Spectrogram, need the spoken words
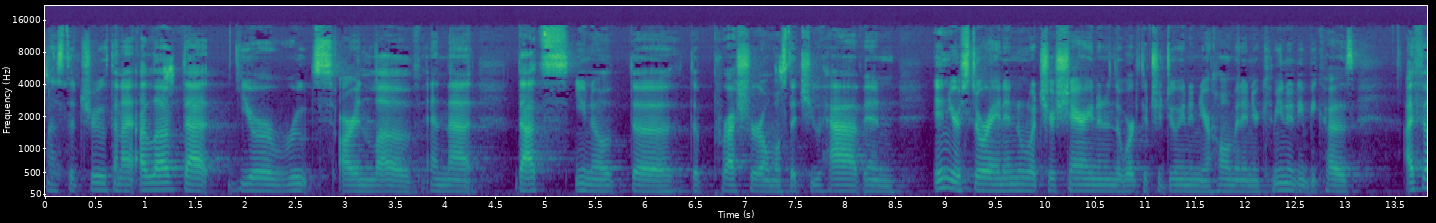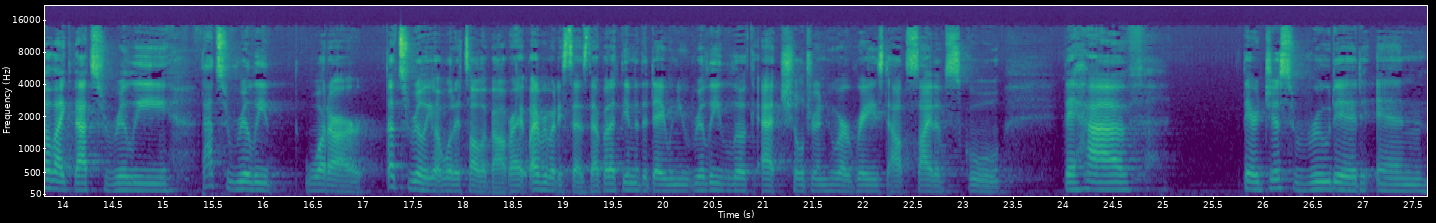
That's the truth. And I, I love that your roots are in love and that that's, you know, the the pressure almost that you have in in your story and in what you're sharing and in the work that you're doing in your home and in your community because I feel like that's really that's really what our that's really what it's all about, right? Everybody says that, but at the end of the day when you really look at children who are raised outside of school, they have they're just rooted in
